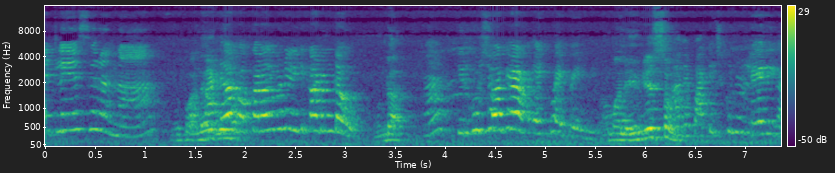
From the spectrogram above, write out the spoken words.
ఎట్లా చేస్తారన్నా? కూడా ఇంటికాడ ఉండవు. ఉండా? తిరుగుడు షోకే ఎక్కువైపోయింది. మళ్ళీ ఏం చేస్తాం అది పట్టించుకున్నాడు లేదు ఇక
